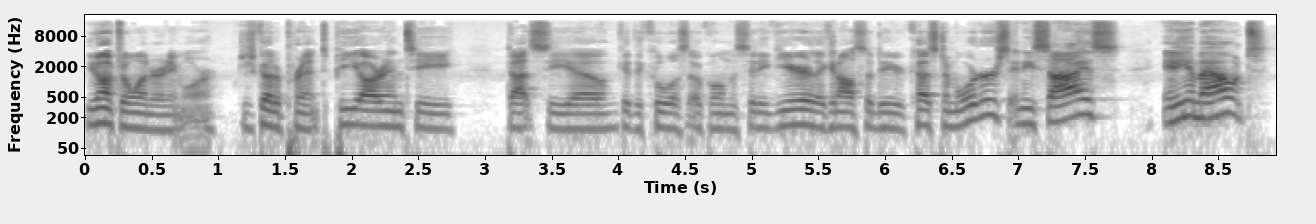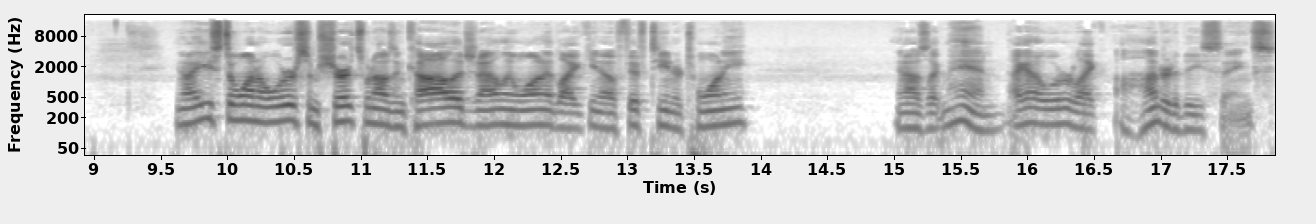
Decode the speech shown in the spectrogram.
you don't have to wonder anymore. Just go to print, prnt.co, get the coolest Oklahoma City gear. They can also do your custom orders, any size, any amount. You know, I used to want to order some shirts when I was in college, and I only wanted like, you know, 15 or 20. And I was like, man, I got to order like 100 of these things.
